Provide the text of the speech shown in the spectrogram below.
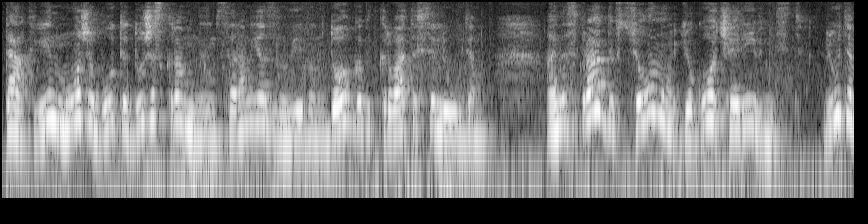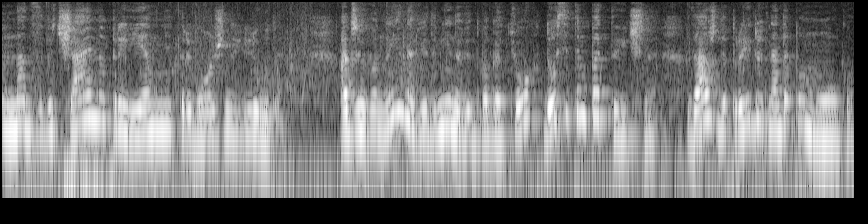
Так, він може бути дуже скромним, сором'язливим, довго відкриватися людям. А насправді в цьому його чарівність. Людям надзвичайно приємні тривожні люди. Адже вони, на відміну від багатьох, досить емпатичні, завжди прийдуть на допомогу,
